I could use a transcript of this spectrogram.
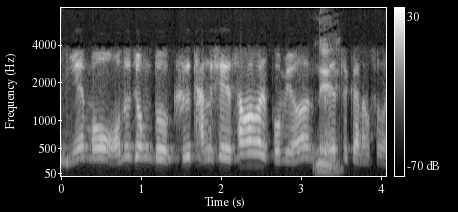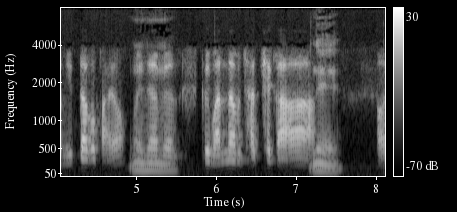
예, 뭐 어느 정도 그 당시의 상황을 보면 네. 그랬을 가능성은 있다고 봐요. 왜냐하면 음. 그 만남 자체가 네. 어,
